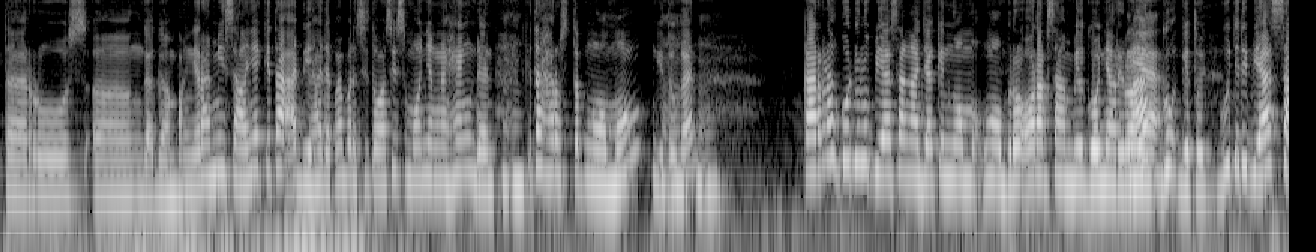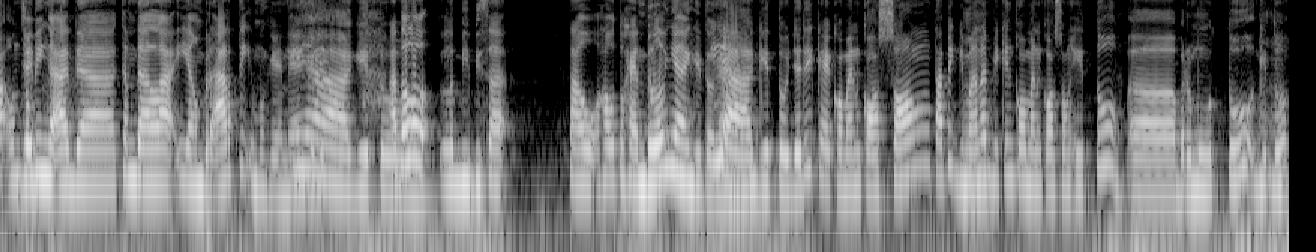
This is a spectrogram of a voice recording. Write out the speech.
terus eh, nggak gampang nyerah. Misalnya kita dihadapkan pada situasi semuanya ngeheng dan kita harus tetap ngomong gitu kan. karena gue dulu biasa ngajakin ngom- ngobrol orang sambil gue nyari Iya. lagu gitu. Gue jadi biasa untuk Jadi nggak ada kendala yang berarti mungkin ya. Jadi- iya gitu. atau lo lebih bisa tahu how to handle-nya gitu Iya kan. gitu, jadi kayak komen kosong, tapi gimana bikin komen kosong itu eh, bermutu gitu,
